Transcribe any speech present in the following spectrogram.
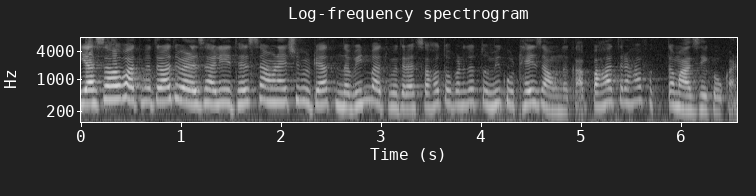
यासह बातमीत्रात वेळ झाली. इथेच सांगण्याची भेटूयात. नवीन बातमीत्रासह तोपर्यंत तुम्ही कुठेही जाऊ नका. पाहत रहा फक्त माझे कोकण.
